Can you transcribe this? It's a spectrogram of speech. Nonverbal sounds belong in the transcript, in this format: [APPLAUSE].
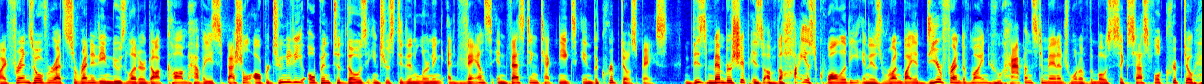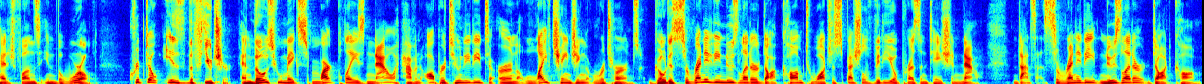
My friends over at serenitynewsletter.com have a special opportunity open to those interested in learning advanced investing techniques in the crypto space. This membership is of the highest quality and is run by a dear friend of mine who happens to manage one of the most successful crypto hedge funds in the world. Crypto is the future, and those who make smart plays now have an opportunity to earn life changing returns. Go to serenitynewsletter.com to watch a special video presentation now. That's serenitynewsletter.com.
